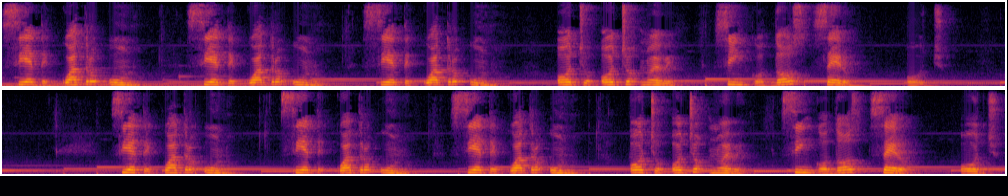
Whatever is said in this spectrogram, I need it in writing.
741 741 741 889 520 8 741 741 741 889 520 8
